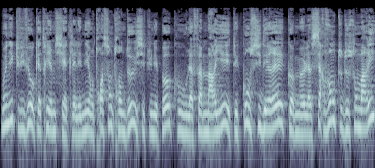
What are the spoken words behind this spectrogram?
Monique vivait au IVe siècle. Elle est née en 332 et c'est une époque où la femme mariée était considérée comme la servante de son mari.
